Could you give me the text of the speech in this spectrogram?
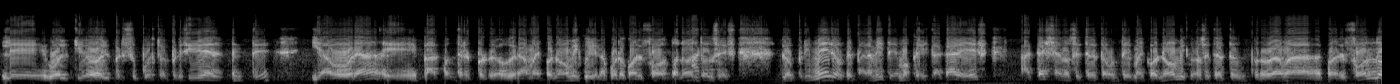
le volteó el presupuesto al presidente y ahora eh, va contra el programa económico y el acuerdo con el fondo. ¿no? Entonces, lo primero que para mí tenemos que destacar es, acá ya no se trata de un tema económico, no se trata de un programa con el fondo,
